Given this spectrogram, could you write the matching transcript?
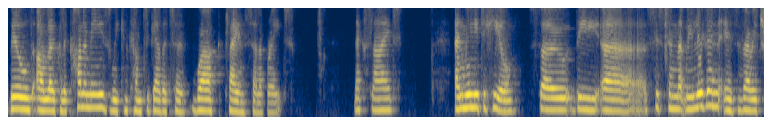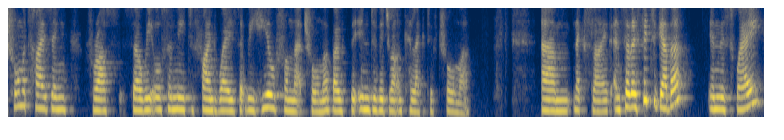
build our local economies. We can come together to work, play, and celebrate. Next slide. And we need to heal. So the uh, system that we live in is very traumatizing for us. So we also need to find ways that we heal from that trauma, both the individual and collective trauma. Um, next slide. And so they fit together in this way.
